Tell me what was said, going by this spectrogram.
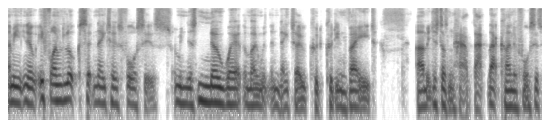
I mean, you know, if one looks at NATO's forces, I mean, there's no way at the moment that NATO could could invade. Um, it just doesn't have that that kind of forces.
